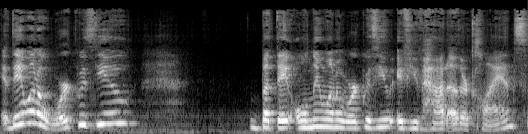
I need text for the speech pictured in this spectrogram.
If they want to work with you, but they only want to work with you if you've had other clients,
